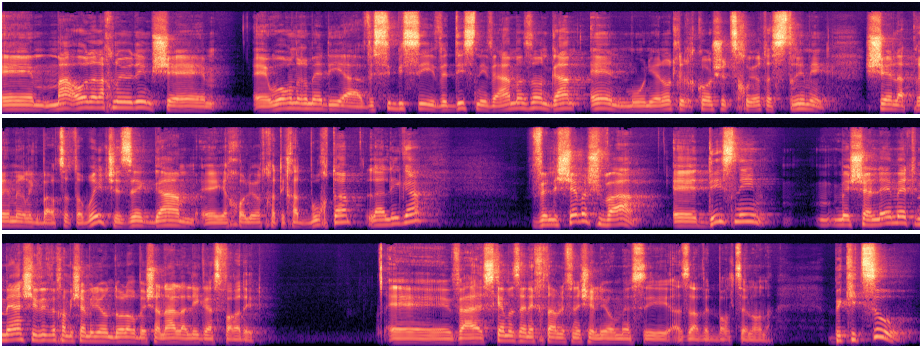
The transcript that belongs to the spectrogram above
אה, מה עוד אנחנו יודעים? שוורנר מדיה ו-CBC ודיסני ואמזון, גם הן מעוניינות לרכוש את זכויות הסטרימינג של הפרמייר ליג בארצות הברית, שזה גם אה, יכול להיות חתיכת בוכטה לליגה. ולשם השוואה, אה, דיסני משלמת 175 מיליון דולר בשנה לליגה הספרדית. אה, וההסכם הזה נחתם לפני שליאו מסי עזב את ברצלונה. בקיצור,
